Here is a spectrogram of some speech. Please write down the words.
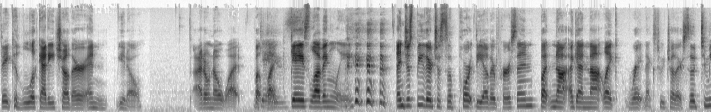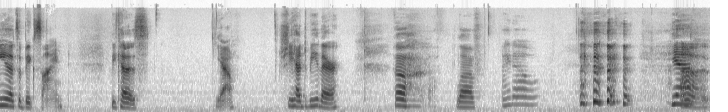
they could look at each other and you know, I don't know what, but like Gaze. gaze lovingly, and just be there to support the other person, but not again, not like right next to each other. So to me, that's a big sign, because, yeah, she had to be there. Oh, love. I know. Yeah. Um,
